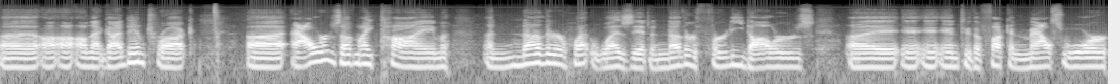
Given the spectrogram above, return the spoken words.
uh, on that goddamn truck. Uh, hours of my time another, what was it, another $30 uh, into the fucking mouse war.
